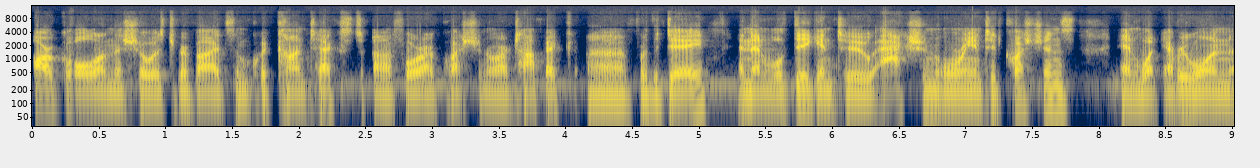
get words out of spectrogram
our goal on this show is to provide some quick context uh, for our question or our topic uh, for the day. And then we'll dig into action oriented questions and what everyone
